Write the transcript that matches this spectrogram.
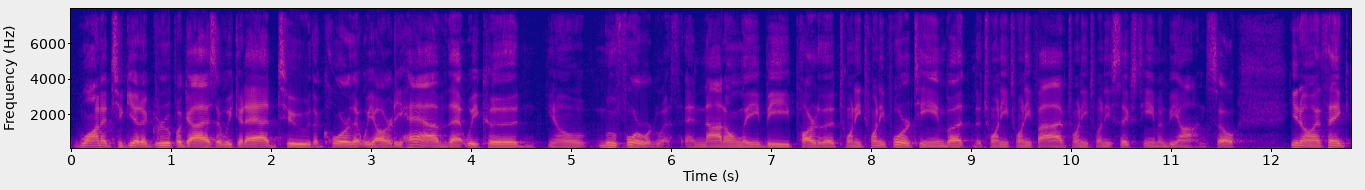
wanted to get a group of guys that we could add to the core that we already have that we could, you know, move forward with and not only be part of the 2024 team, but the 2025, 2026 team and beyond. So, you know, I think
